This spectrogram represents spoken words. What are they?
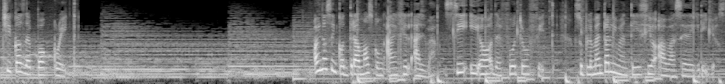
chicos de Pop Creek. Hoy nos encontramos con Ángel Alba, CEO de Future Fit, suplemento alimenticio a base de grillos,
